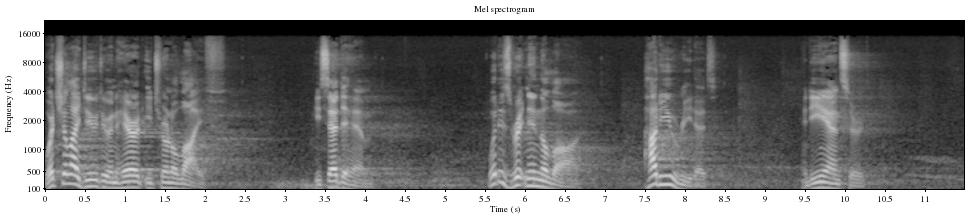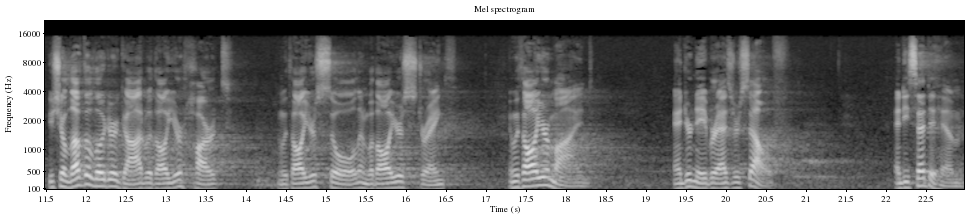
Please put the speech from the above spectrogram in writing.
what shall I do to inherit eternal life? He said to him, What is written in the law? How do you read it? And he answered, You shall love the Lord your God with all your heart, and with all your soul, and with all your strength and with all your mind, and your neighbor as yourself. And he said to him,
